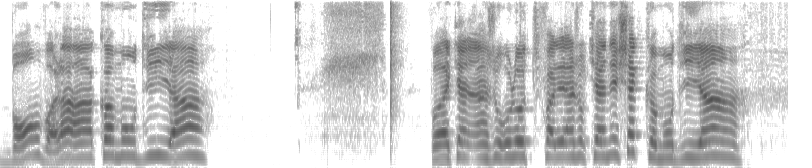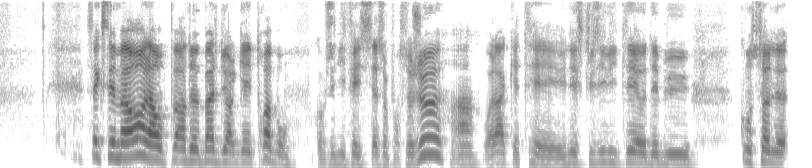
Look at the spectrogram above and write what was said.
Bon, voilà, hein, comme on dit, hein. Faudrait qu'un jour ou l'autre, fallait un jour qu'il y ait un échec, comme on dit, hein. C'est que c'est marrant, là, on part de Baldur's Gate 3. Bon, comme j'ai dit, félicitations pour ce jeu, hein, voilà, qui était une exclusivité au début console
